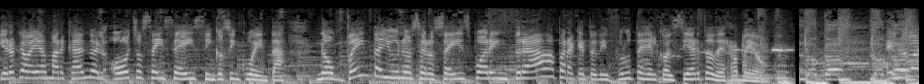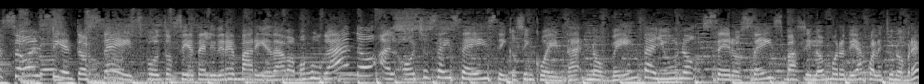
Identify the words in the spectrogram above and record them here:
Quiero que vayas marcando el 866-550-9106 por entrada para que te disfrutes el concierto de Romeo. Loca, El nuevo Sol loca. 106.7, líder en variedad. Vamos jugando al 866-550-9106. Basilón, buenos días. ¿Cuál es tu nombre?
